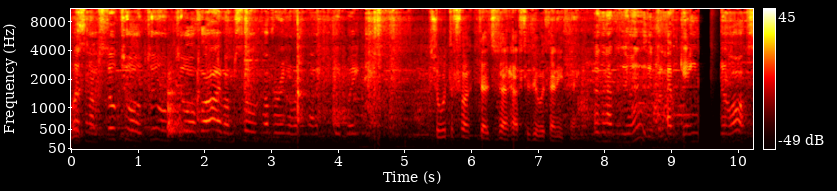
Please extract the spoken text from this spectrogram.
Listen, I'm still 202, I'm 205. I'm still hovering around that good weight. So what the fuck does that have to do with anything? Doesn't have to do anything, but I haven't gained or lost.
